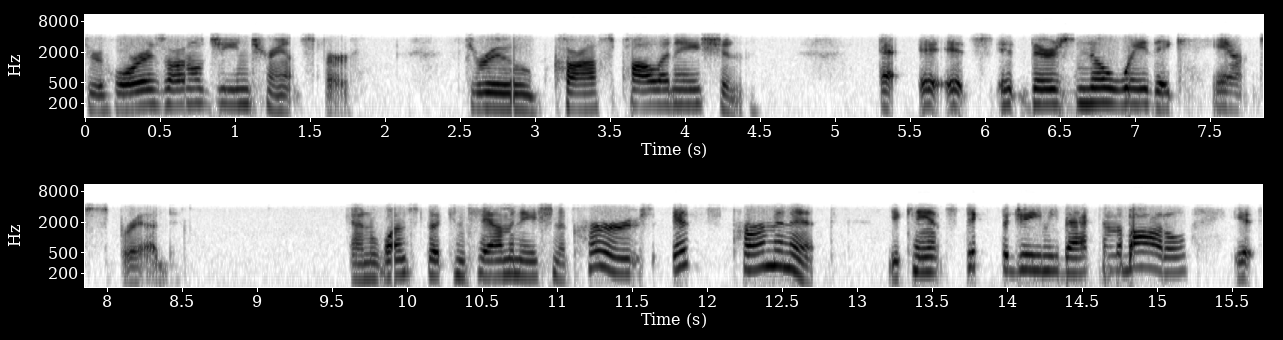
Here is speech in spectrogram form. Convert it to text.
through horizontal gene transfer, through cross pollination, it's it, there's no way they can't spread. And once the contamination occurs, it's permanent. You can't stick the genie back in the bottle. It's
